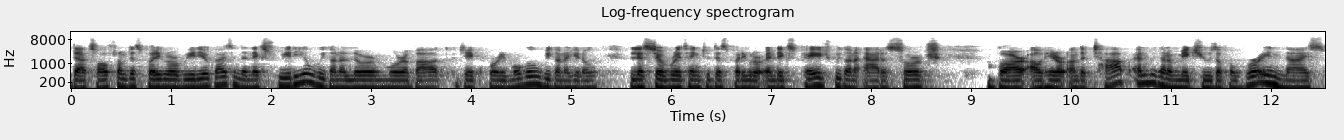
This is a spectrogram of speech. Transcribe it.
that's all from this particular video guys. In the next video we're gonna learn more about jQuery mobile. We're gonna you know list everything to this particular index page. We're gonna add a search bar out here on the top and we're gonna make use of a very nice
